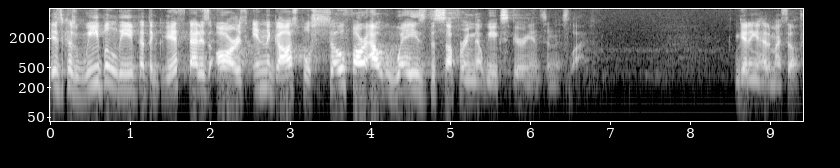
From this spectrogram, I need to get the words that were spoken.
is because we believe that the gift that is ours in the gospel so far outweighs the suffering that we experience in this life. I'm getting ahead of myself.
